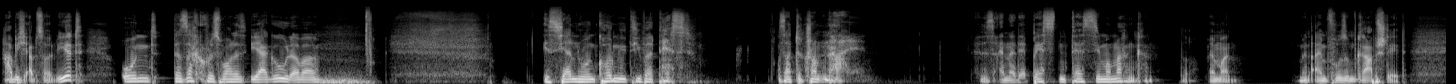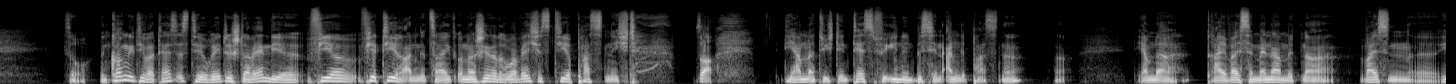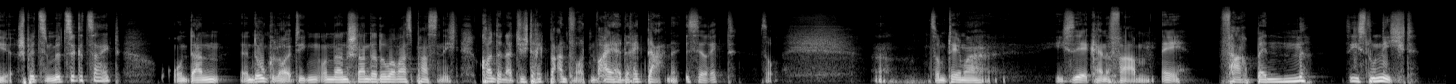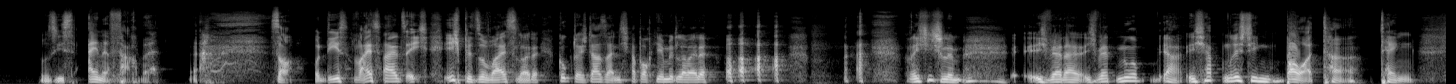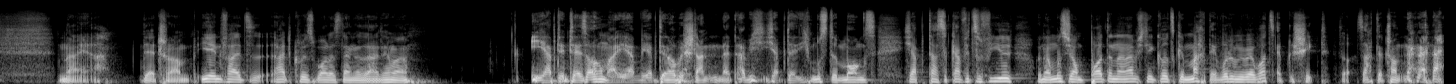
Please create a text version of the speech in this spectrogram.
Habe ich absolviert. Und da sagt Chris Wallace, ja gut, aber ist ja nur ein kognitiver Test. Sagte Trump, nein. Das ist einer der besten Tests, die man machen kann. So, wenn man mit einem Fuß im Grab steht. So, ein kognitiver Test ist theoretisch, da werden dir vier, vier Tiere angezeigt und dann steht darüber, welches Tier passt nicht. so, die haben natürlich den Test für ihn ein bisschen angepasst, ne? Die haben da drei weiße Männer mit einer weißen äh, hier, spitzen Mütze gezeigt und dann einen dunkelhäutigen und dann stand darüber, was passt nicht. Konnte natürlich direkt beantworten, war ja direkt da, ne? Ist ja direkt so. Ja. Zum Thema, ich sehe keine Farben. Ey, Farben siehst du nicht. Du siehst eine Farbe. So, und die ist weißer als ich. Ich bin so weiß, Leute. Guckt euch da sein. Ich habe auch hier mittlerweile. Richtig schlimm. Ich werde ich werd nur, ja, ich habe einen richtigen Bauer-Tang. Naja, der Trump. Jedenfalls hat Chris Wallace dann gesagt, immer, ich habe den Test auch gemacht, ich habe hab den auch bestanden. Das hab ich, ich, hab, ich musste morgens, ich habe Tasse Kaffee zu viel und dann musste ich auch einen Pott und dann habe ich den kurz gemacht. Der wurde mir bei WhatsApp geschickt. So, sagt der Trump, nein, nein, nein,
